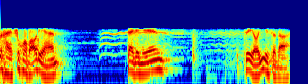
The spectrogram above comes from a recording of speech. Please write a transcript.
四海吃货宝典带给您最有意思的、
